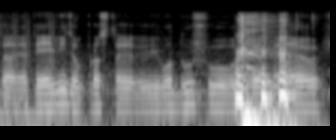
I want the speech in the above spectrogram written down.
да, это я видел просто его душу, наверное.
